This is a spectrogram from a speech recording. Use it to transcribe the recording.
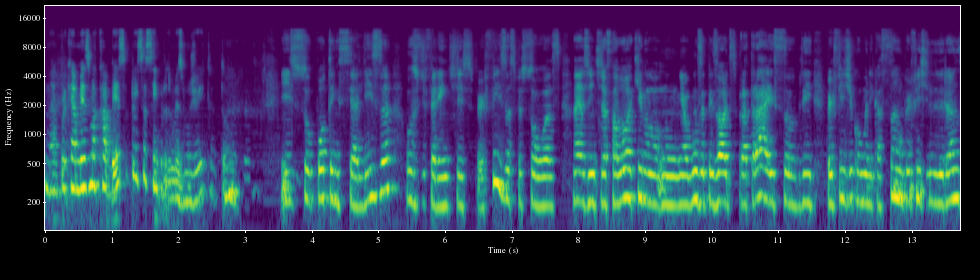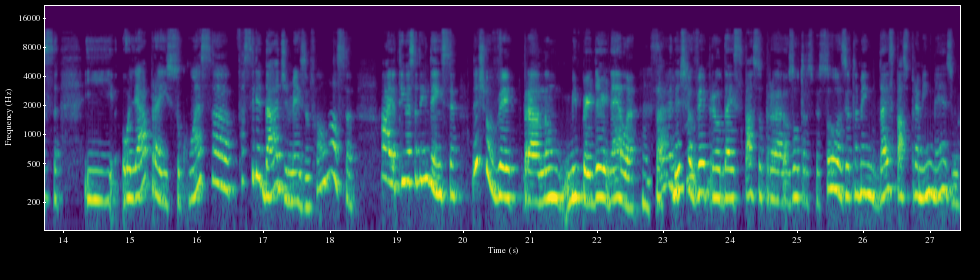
Né? Porque a mesma cabeça pensa sempre do mesmo jeito. Então, Isso potencializa os diferentes perfis das pessoas. Né? A gente já falou aqui no- no- em alguns episódios para trás sobre perfis de comunicação, perfis de liderança e olhar para isso com essa facilidade mesmo. Falar, nossa, ah, eu tenho essa tendência. Deixa eu ver para não me perder nela, sabe? Deixa eu ver para eu dar espaço para as outras pessoas, eu também dar espaço para mim mesmo.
